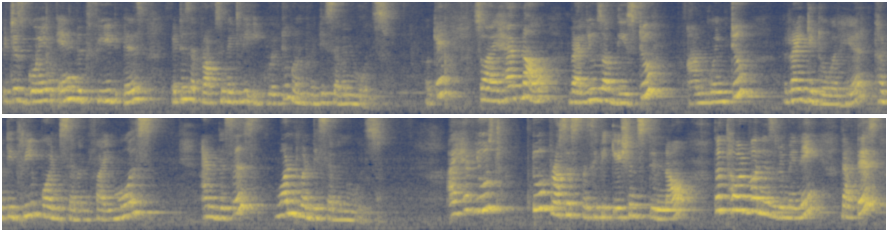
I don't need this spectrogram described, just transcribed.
which is going in with feed is it is approximately equal to 127 moles. Okay? So I have now values of these two. I'm going to write it over here. 33.75 moles. And this is 127 moles. I have used two process specifications till now. The third one is remaining. That is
